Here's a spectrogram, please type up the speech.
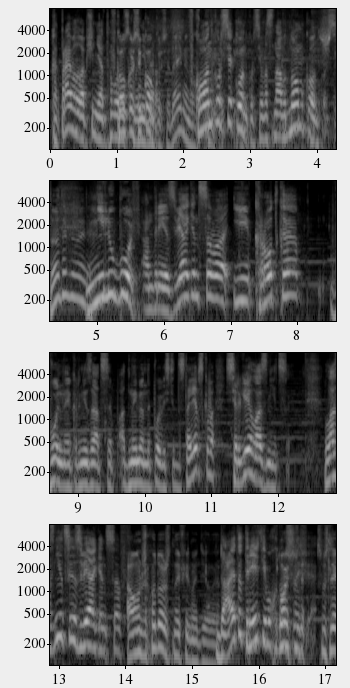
Как правило, вообще ни В одного не берут. конкурсе-конкурсе, да, именно? В конкурсе, конкурсе, в основном конкурсе. Что ты говоришь? Нелюбовь Андрея Звягинцева и кротко, вольная экранизация одноименной повести Достоевского, Сергея Лазницы. Лазницы и Звягинцев. А он же художественные фильмы делает. Да, это третий его художественный фильм. в смысле,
